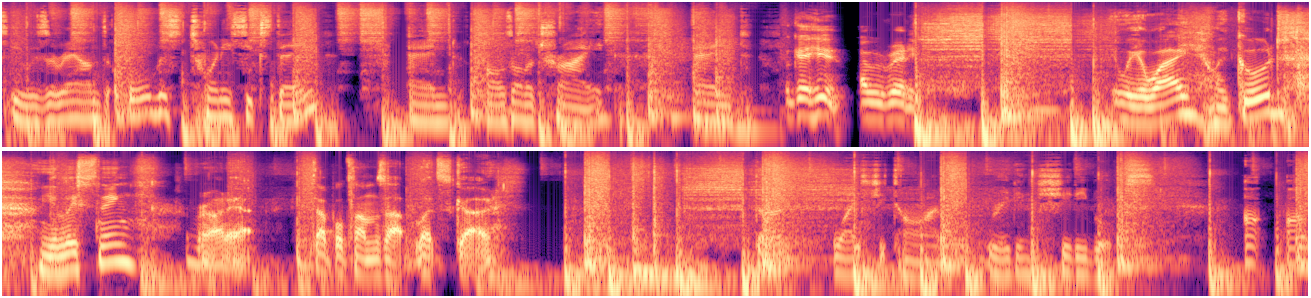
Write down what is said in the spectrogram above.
It was around August 2016, and I was on a train. And Okay, here. Are we ready? Are we away? we good? you listening? Right out. Double thumbs up. Let's go. don't waste your time reading shitty books. I'm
